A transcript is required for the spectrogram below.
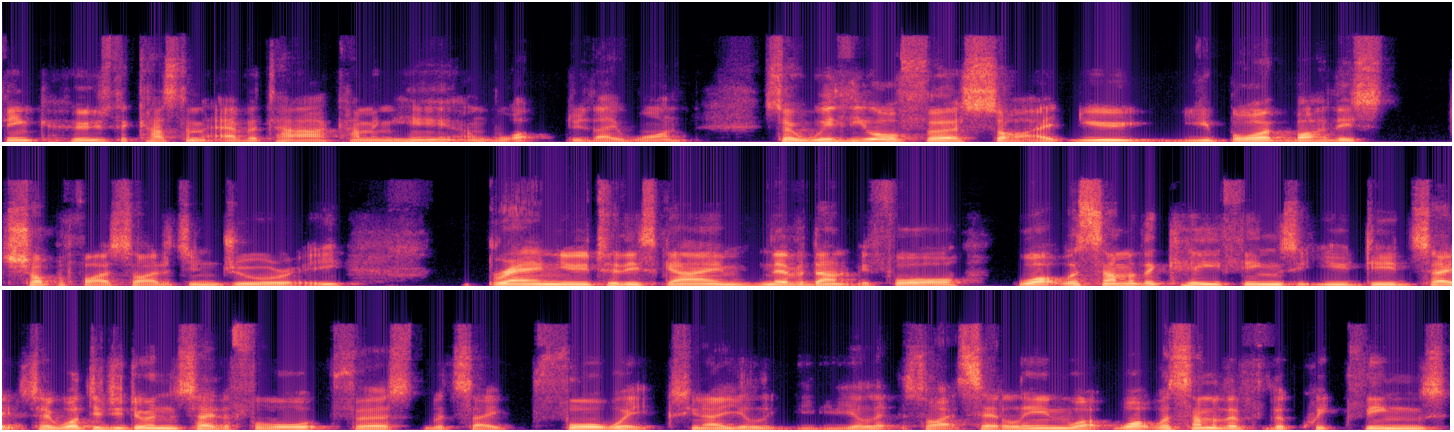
think who's the customer avatar coming here and what do they want. So with your first site, you you bought by this Shopify site, it's in jewelry brand new to this game, never done it before. What were some of the key things that you did? Say, so what did you do in say the four first, let's say four weeks? You know, you you let the site settle in. What what were some of the the quick things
